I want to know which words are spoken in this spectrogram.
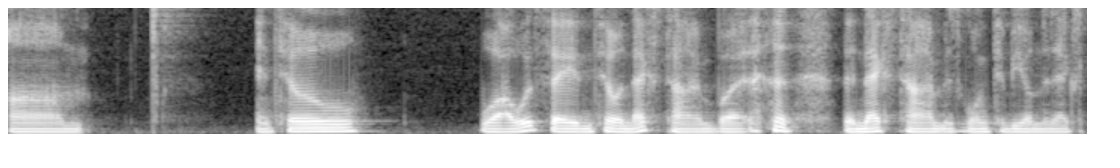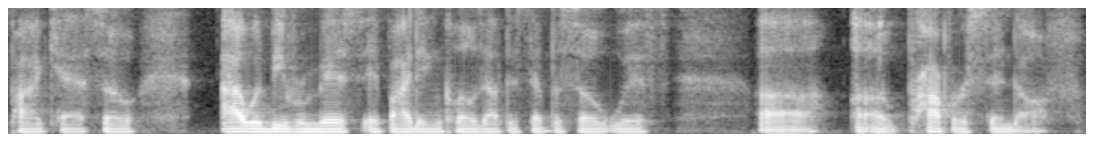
Um, until well, I would say until next time, but the next time is going to be on the next podcast. So I would be remiss if I didn't close out this episode with uh, a proper send off.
